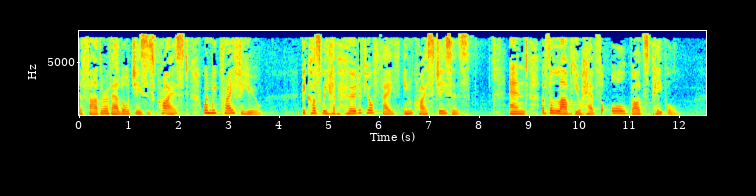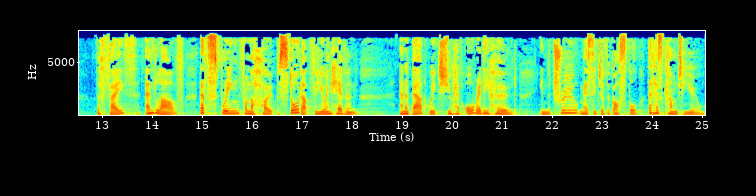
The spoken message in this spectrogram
the Father of our Lord Jesus Christ, when we pray for you, because we have heard of your faith in Christ Jesus and of the love you have for all God's people. The faith and love that spring from the hope stored up for you in heaven and about which you have already heard in the true message of the gospel that has come to you.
